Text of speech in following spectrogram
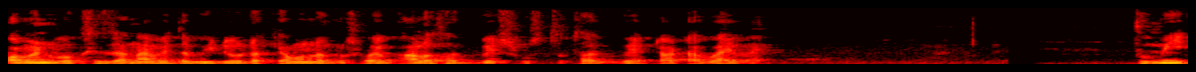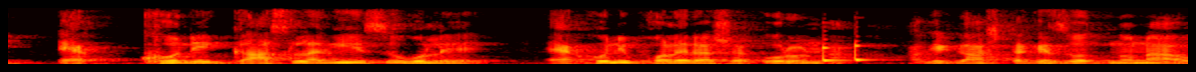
কমেন্ট বক্সে জানাবে। তো ভিডিওটা কেমন লাগল? সবাই ভালো থাকবে, সুস্থ থাকবে। টাটা বাই বাই তুমি এক্ষুনি গাছ লাগিয়েছো বলে এখনই ফলের আশা করো না। আগে গাছটাকে যত্ন নাও।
